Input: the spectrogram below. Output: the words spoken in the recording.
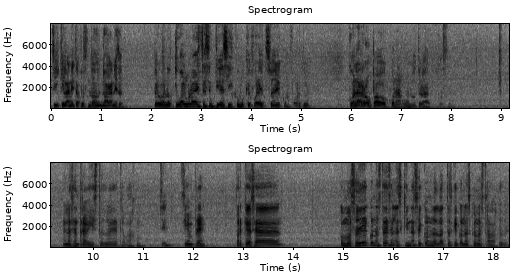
Sí, que la neta, pues no, no hagan eso. Pero bueno, ¿tú alguna vez te has sentido así como que fuera de tu zona de confort, güey? Con la ropa o con alguna otra cosa. En las entrevistas, güey, de trabajo. Sí. Siempre. Porque, o sea, como soy con ustedes en la esquina, soy con los vatos que conozco en los trabajos, güey.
